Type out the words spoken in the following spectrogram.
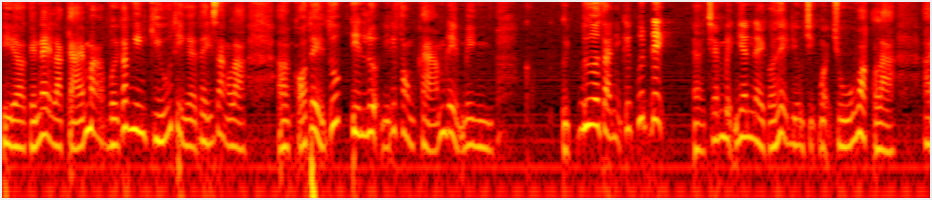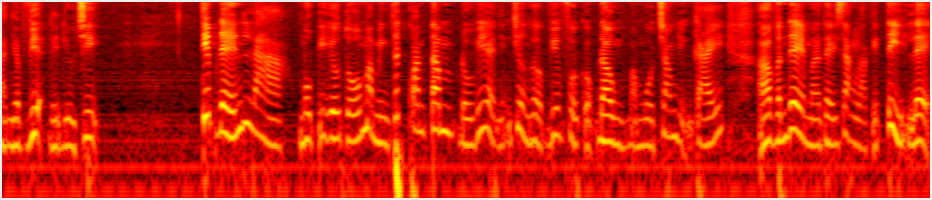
Thì uh, cái này là cái mà với các nghiên cứu thì người thấy rằng là uh, có thể giúp tiên lượng những cái phòng khám để mình đưa ra những cái quyết định xem cho bệnh nhân này có thể điều trị ngoại trú hoặc là à, nhập viện để điều trị tiếp đến là một cái yếu tố mà mình rất quan tâm đối với những trường hợp viêm phổi cộng đồng mà một trong những cái à, vấn đề mà thấy rằng là cái tỷ lệ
